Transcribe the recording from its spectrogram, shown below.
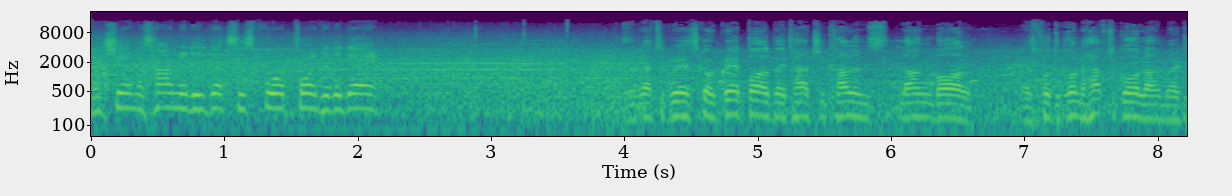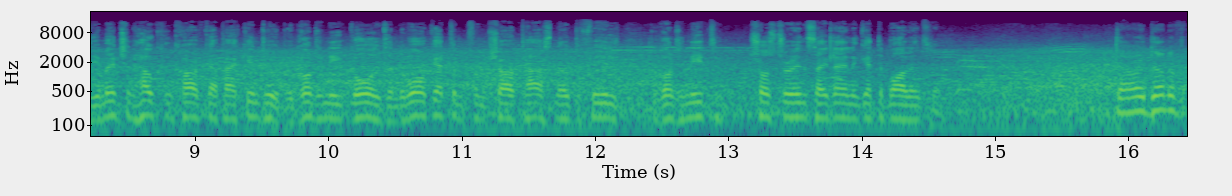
And Seamus Harnedy gets his fourth point of the game. That's a great score. Great ball by Patrick Collins. Long ball. I suppose they're going to have to go along, Marty. You mentioned how can Cork get back into it. They're going to need goals, and they won't get them from short passing out the field. They're going to need to trust their inside line and get the ball into them. Darragh Donovan.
